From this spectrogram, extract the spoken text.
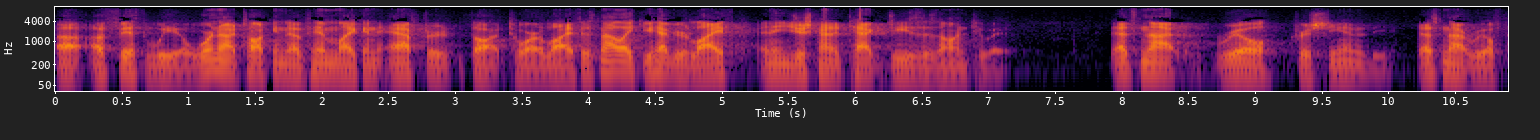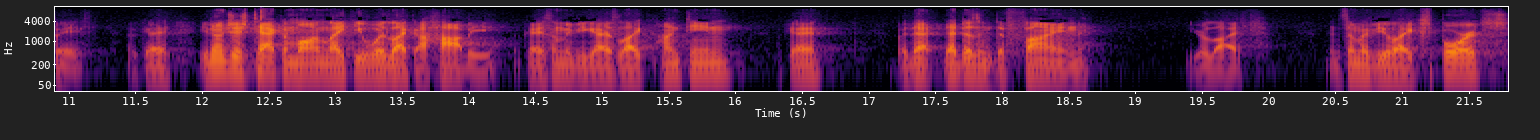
a, a, fifth wheel. We're not talking of him like an afterthought to our life. It's not like you have your life and then you just kind of tack Jesus onto it. That's not real Christianity. That's not real faith. Okay? You don't just tack him on like you would like a hobby. Okay? Some of you guys like hunting. Okay? But that, that doesn't define your life. And some of you like sports,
